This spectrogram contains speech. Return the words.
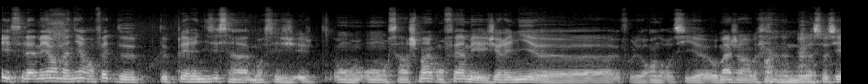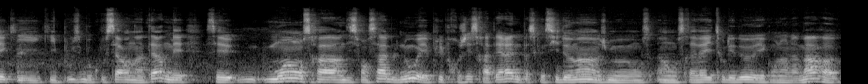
Et c'est la meilleure manière en fait de, de pérenniser c'est un, bon, on, un chemin qu'on fait mais Jérémy il euh, faut lui rendre aussi euh, hommage à un de nos associés qui, qui pousse beaucoup ça en interne mais c'est moins on sera indispensable nous et plus le projet sera pérenne parce que si demain je me, on, on se réveille tous les deux et qu'on en a marre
